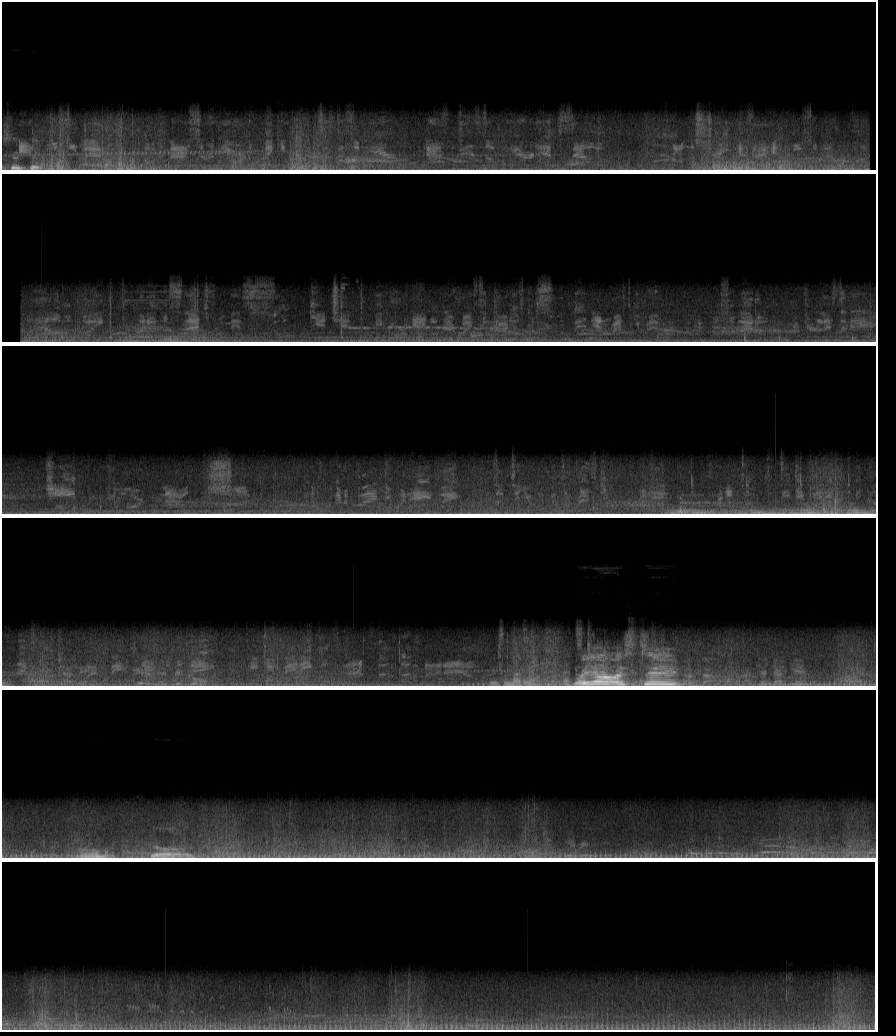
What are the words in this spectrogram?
Que que another one. That's Well, ten. yo, I see. Oh my god.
